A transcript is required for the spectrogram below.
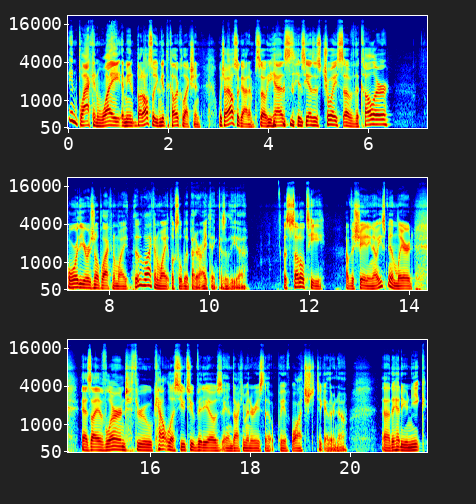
in black and white, I mean, but also you can get the color collection, which I also got him. So he has his he has his choice of the color or the original black and white. The black and white looks a little bit better, I think, because of the uh, the subtlety of the shading. Now Eastman Laird, as I have learned through countless YouTube videos and documentaries that we have watched together now, uh, they had a unique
